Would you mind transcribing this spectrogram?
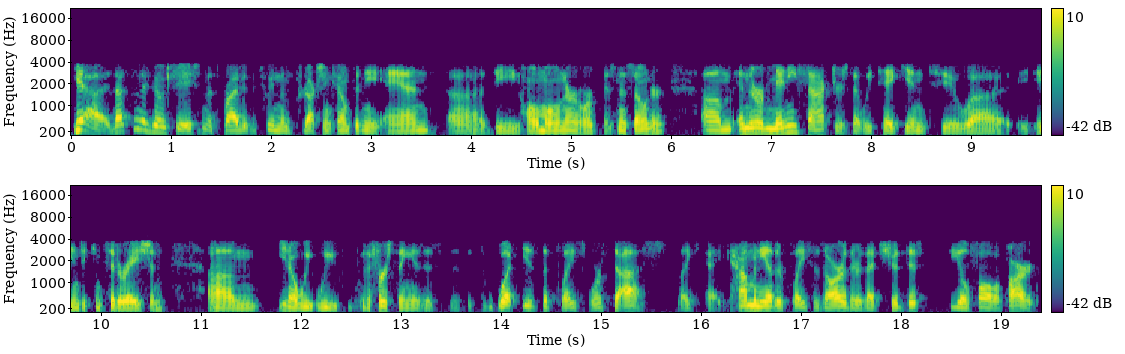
Yeah, that's a negotiation that's private between the production company and uh, the homeowner or business owner. Um, and there are many factors that we take into uh, into consideration. Um, you know, we, we the first thing is is what is the place worth to us? Like, uh, how many other places are there that should this deal fall apart,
